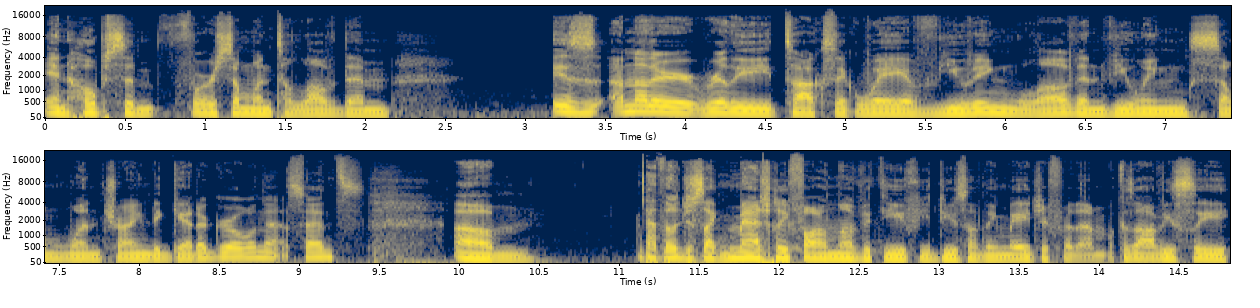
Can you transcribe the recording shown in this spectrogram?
in hopes of, for someone to love them is another really toxic way of viewing love and viewing someone trying to get a girl in that sense. Um, that they'll just like magically fall in love with you if you do something major for them because obviously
